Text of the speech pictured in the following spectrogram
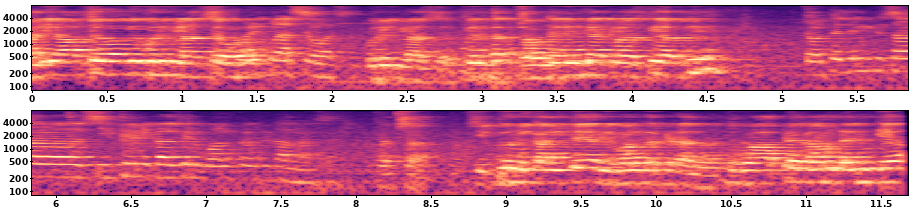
खाली आपसे हुआ कि पूरी क्लास से हुआ पूरी क्लास से हुआ सर पूरी क्लास से। फिर तक चौथे दिन क्या क्लास थी आपकी? चौथे दिन की सर सी पी निकाल के रिवॉल्व करके डालना सर अच्छा सीपीयू निकाल के रिवॉल्व करके डालना। तो वो आपने काम डन किया?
